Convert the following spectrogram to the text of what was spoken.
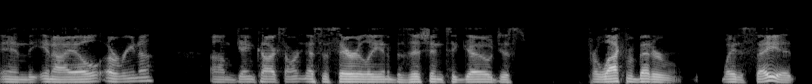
in the NIL arena. Um, Gamecocks aren't necessarily in a position to go just, for lack of a better way to say it,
